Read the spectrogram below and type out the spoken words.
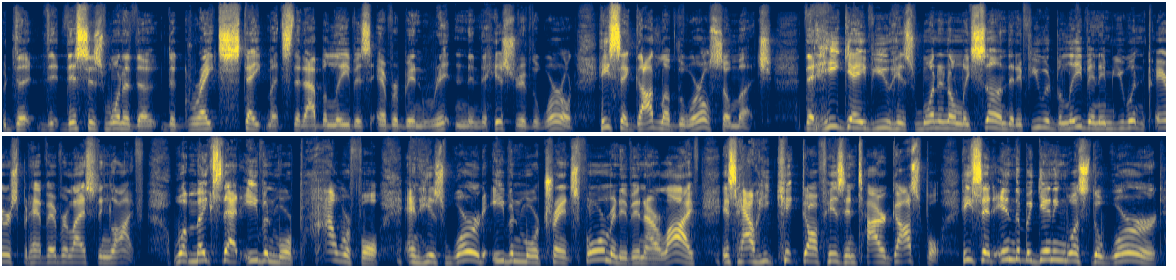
the, the, this is one of the, the great statements that I believe has ever been written in the history of the world. He said, God loved the world so much that he gave you his one and only Son, that if you would believe in him, you wouldn't perish but have everlasting life. What makes that even more powerful and his word even more transformative in our life is how he kicked off his entire gospel. He said, In the beginning was the Word,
